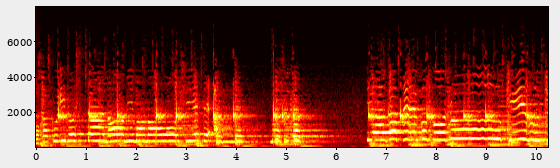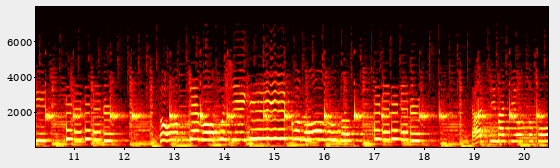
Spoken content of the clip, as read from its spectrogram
琥珀色した飲み物を教えてあげました。やがて心ウキウキ。とっても不思議このムードたちまち男は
